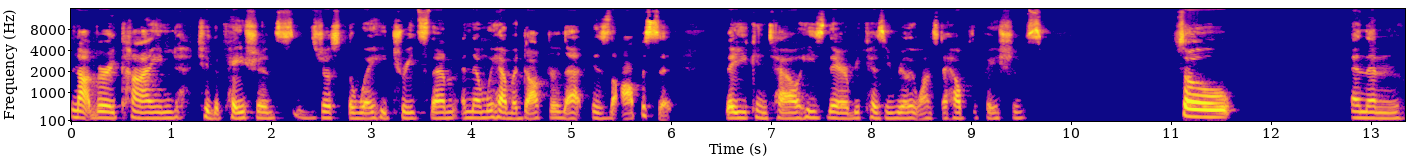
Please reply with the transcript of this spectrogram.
not very kind to the patients, just the way he treats them. And then we have a doctor that is the opposite, that you can tell he's there because he really wants to help the patients. So, and then,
